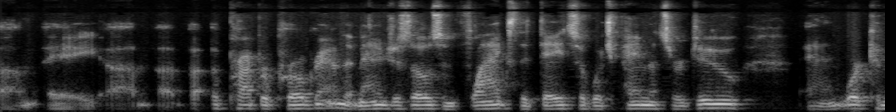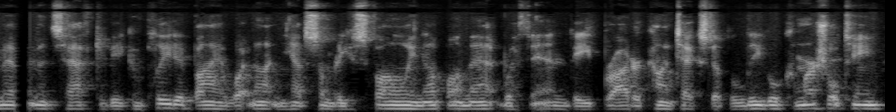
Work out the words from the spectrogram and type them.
um, a, um, a, a proper program that manages those and flags the dates of which payments are due, and work commitments have to be completed by and whatnot, and you have somebody who's following up on that within the broader context of the legal commercial team,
